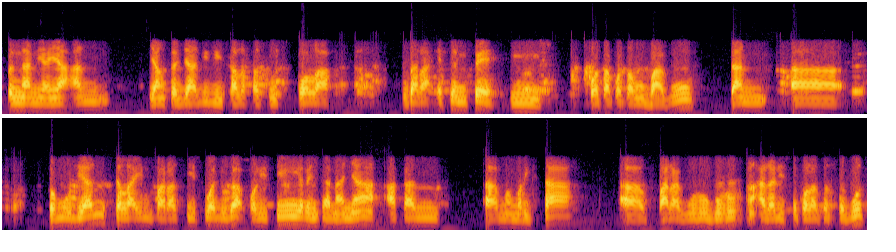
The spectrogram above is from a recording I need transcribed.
penganiayaan yang terjadi di salah satu sekolah utara SMP di Kota-Kota Mobagu dan uh, Kemudian selain para siswa juga polisi rencananya akan uh, memeriksa uh, para guru-guru yang ada di sekolah tersebut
